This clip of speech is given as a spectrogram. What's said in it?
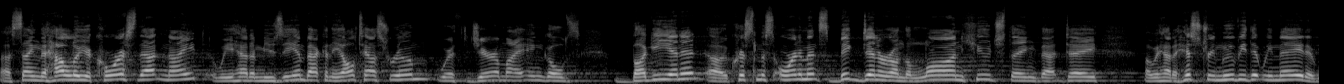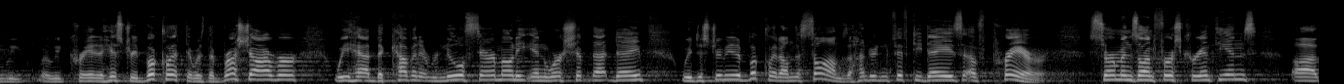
Uh, sang the Hallelujah Chorus that night. We had a museum back in the Althouse room with Jeremiah Ingold's buggy in it, uh, Christmas ornaments, big dinner on the lawn, huge thing that day. Uh, we had a history movie that we made, and we, we created a history booklet. There was the brush over. We had the covenant renewal ceremony in worship that day. We distributed a booklet on the Psalms, 150 days of prayer sermons on 1 Corinthians. Uh,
